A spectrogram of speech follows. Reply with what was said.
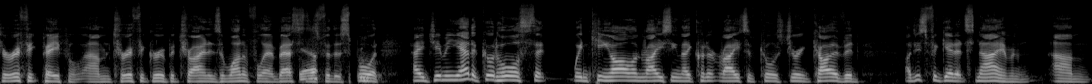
Terrific people, um, terrific group of trainers and wonderful ambassadors for the sport. Hey, Jimmy, you had a good horse that when King Island Racing they couldn't race, of course, during COVID. I just forget its name, and um,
